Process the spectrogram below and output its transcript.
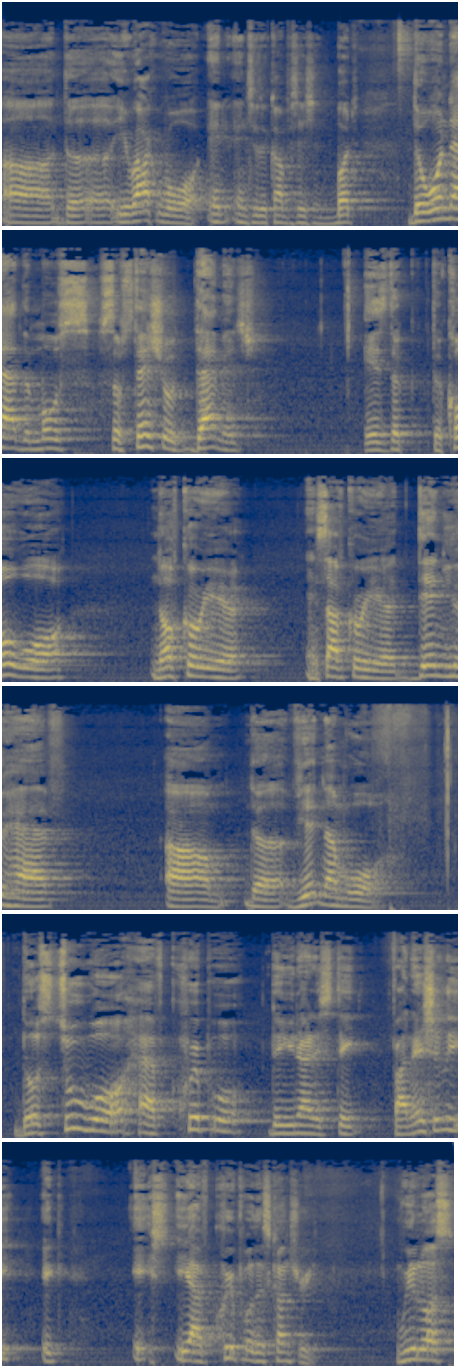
uh, the Iraq War in, into the conversation. But the one that had the most substantial damage is the, the Cold War, North Korea, and South Korea. Then you have um, the Vietnam War. Those two wars have crippled the United States financially. It, it have crippled this country. We lost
